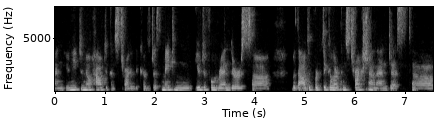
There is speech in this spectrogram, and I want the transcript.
And you need to know how to construct because just making beautiful renders uh, without a particular construction and just uh,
